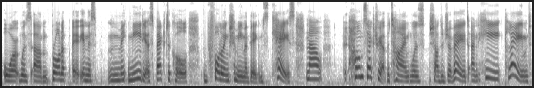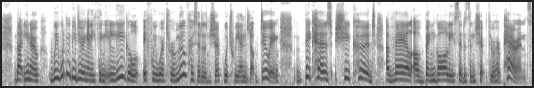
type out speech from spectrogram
or was um, brought up in this media spectacle following Shamima Begum's case. Now, Home Secretary at the time was Sajid Javid, and he claimed that, you know, we wouldn't be doing anything illegal if we were to remove her citizenship, which we ended up doing, because she could avail of Bengali citizenship through her parents.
